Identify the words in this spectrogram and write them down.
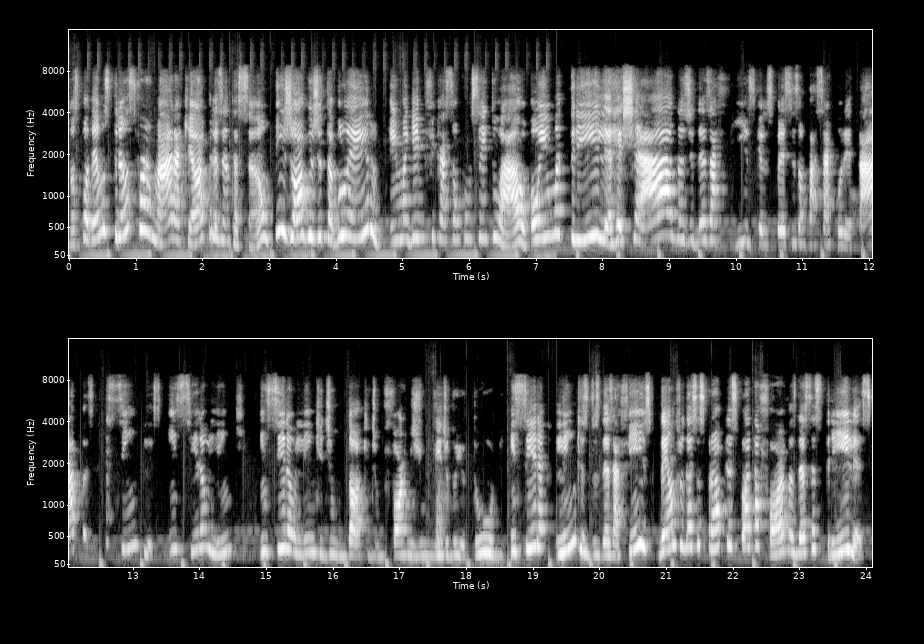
Nós podemos transformar aquela apresentação em jogos de tabuleiro, em uma gamificação conceitual ou em uma trilha recheada de desafios que eles precisam passar por etapas. É simples, insira o link. Insira o link de um doc, de um form, de um vídeo do YouTube. Insira links dos desafios dentro dessas próprias plataformas, dessas trilhas.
